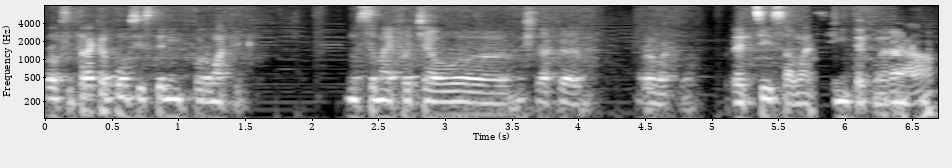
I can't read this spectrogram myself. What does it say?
uh, să treacă pe un sistem informatic. Nu se mai făceau, uh, nu știu dacă, dacă reții sau mai țin minte cum era. Da.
